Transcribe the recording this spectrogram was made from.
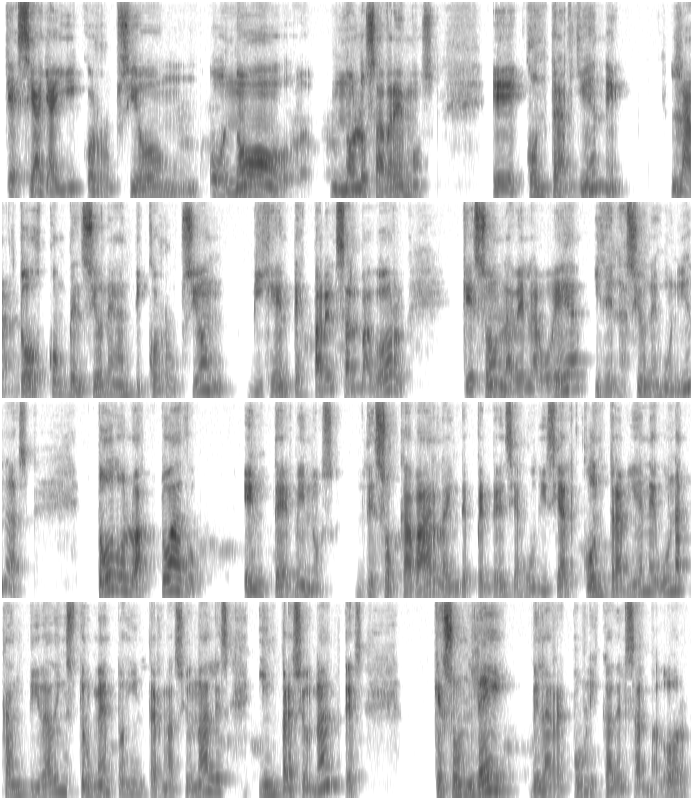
que si hay ahí corrupción o no, no lo sabremos, eh, contraviene las dos convenciones anticorrupción vigentes para El Salvador, que son la de la OEA y de Naciones Unidas. Todo lo actuado en términos de socavar la independencia judicial contraviene una cantidad de instrumentos internacionales impresionantes que son ley de la República del Salvador.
